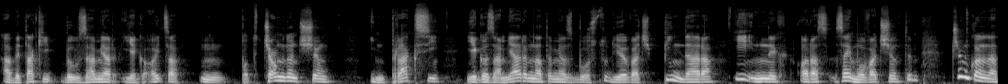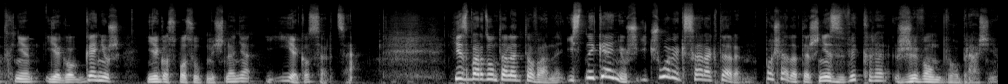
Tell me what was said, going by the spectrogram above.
aby taki był zamiar jego ojca mm, podciągnąć się in praxi. Jego zamiarem natomiast było studiować Pindara i innych oraz zajmować się tym, czym go natchnie jego geniusz, jego sposób myślenia i jego serce. Jest bardzo utalentowany, istny geniusz i człowiek z charakterem. Posiada też niezwykle żywą wyobraźnię.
